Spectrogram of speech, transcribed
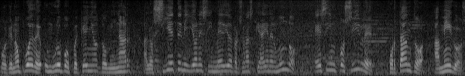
porque no puede un grupo pequeño dominar a los 7 millones y medio de personas que hay en el mundo. Es imposible. Por tanto, amigos,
